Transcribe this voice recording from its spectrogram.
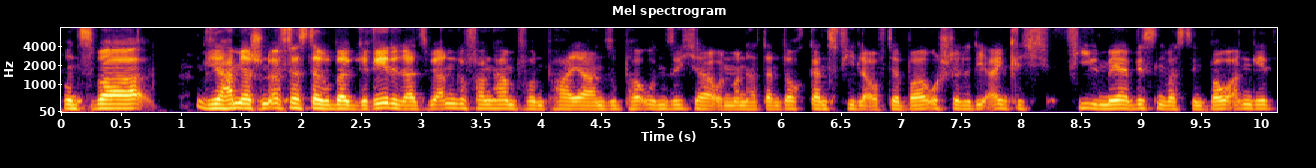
und zwar, wir haben ja schon öfters darüber geredet, als wir angefangen haben vor ein paar Jahren, super unsicher und man hat dann doch ganz viele auf der Baustelle, die eigentlich viel mehr wissen, was den Bau angeht.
